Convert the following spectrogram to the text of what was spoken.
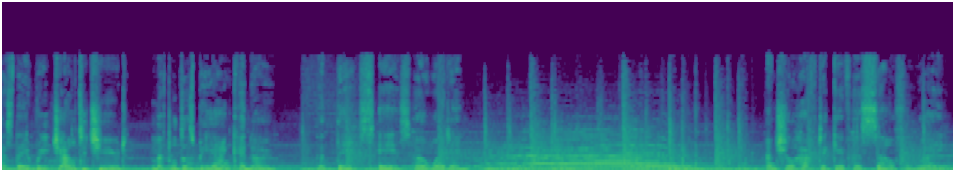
As they reach altitude, little does Bianca know that this is her wedding. And she'll have to give herself away.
